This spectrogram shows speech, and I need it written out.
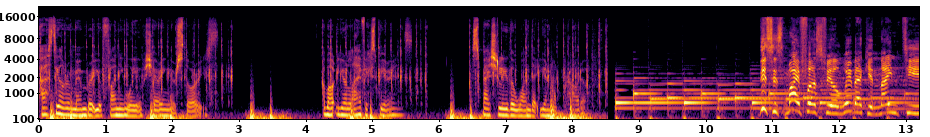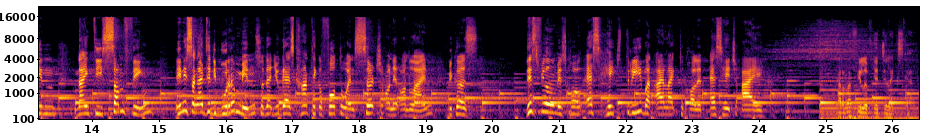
I still remember your funny way of sharing your stories about your life experience, especially the one that you're not proud of. This is my first film way back in 1990 something. Ini sengaja diburemin so that you guys can't take a photo and search on it online because this film is called SH3 but I like to call it SHI karena filmnya jelek sekali.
